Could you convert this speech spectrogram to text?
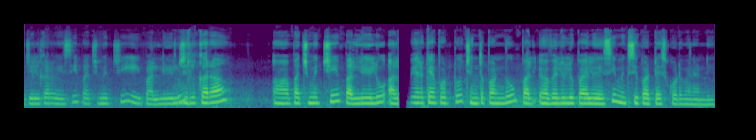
జీలకర్ర వేసి పచ్చిమిర్చి ఈ పల్లీలు. జీలకర్ర పచ్చిమిర్చి పల్లీలు అల్ల- బీరకాయ పొట్టు చింతపండు పల్ వెల్లుల్లిపాయలు వేసి మిక్సీ పట్టేసుకోవడమేనండి.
